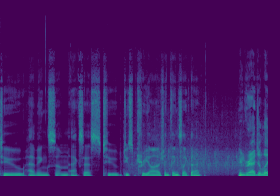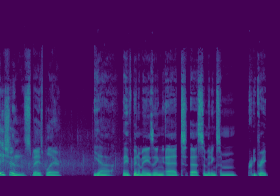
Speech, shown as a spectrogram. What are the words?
to having some access to do some triage and things like that. Congratulations, space player. Yeah, they've been amazing at uh, submitting some pretty great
